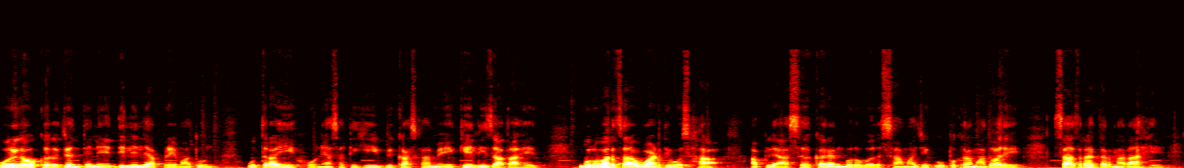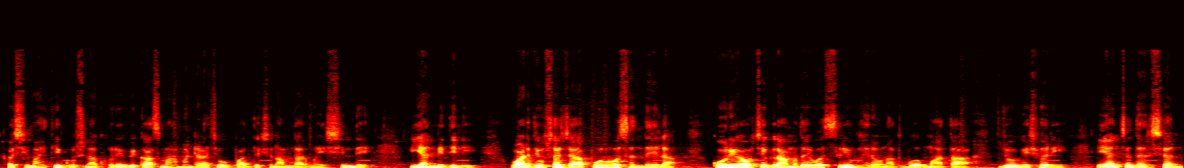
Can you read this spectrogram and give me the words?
कोरेगावकर जनतेने दिलेल्या प्रेमातून उतराई होण्यासाठी ही विकास कामे केली जात आहेत. गुरुवारचा वाढदिवस हा आपल्या सहकाऱ्यांबरोबर सामाजिक उपक्रमाद्वारे साजरा करणार आहे अशी माहिती कृष्णा खोरे विकास महामंडळाचे उपाध्यक्ष नामदार महेश शिंदे यांनी दिली. वाढदिवसाच्या पूर्वसंध्येला कोरेगावचे ग्रामदैवत श्री भैरवनाथ व माता जोगेश्वरी यांचे दर्शन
